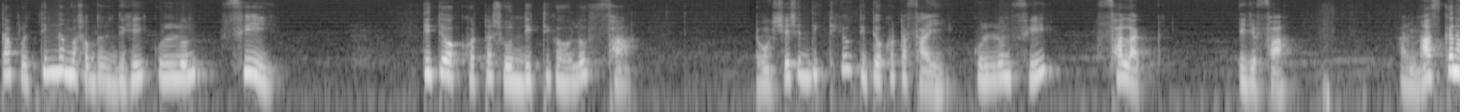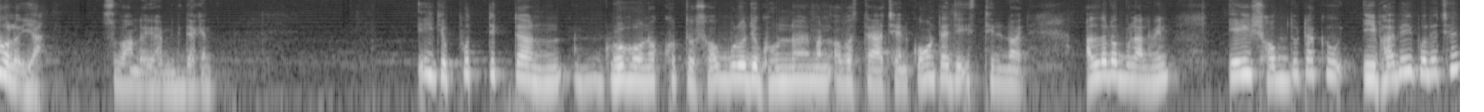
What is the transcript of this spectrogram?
তারপর তিন নম্বর শব্দ দেখি, কুল্লুন ফি। তৃতীয় অক্ষরটা শুরুর দিক থেকে হলো ফা। এবং শেষের দিক থেকেও তৃতীয় অক্ষরটা ফাই। কুল্লুন ফি ফালাক, এই যে ফা। আর মাঝখানে হলো ইয়া। সুবাহ হামিদি দেখেন। এই যে প্রত্যেকটা গ্রহ, নক্ষত্র, সবগুলো যে ঘূর্ণায়মান অবস্থায় আছেন, কোনটা যে স্থির নয়, আল্লাহ রব্বুল আলমিন এই শব্দটাকেও এইভাবেই বলেছেন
